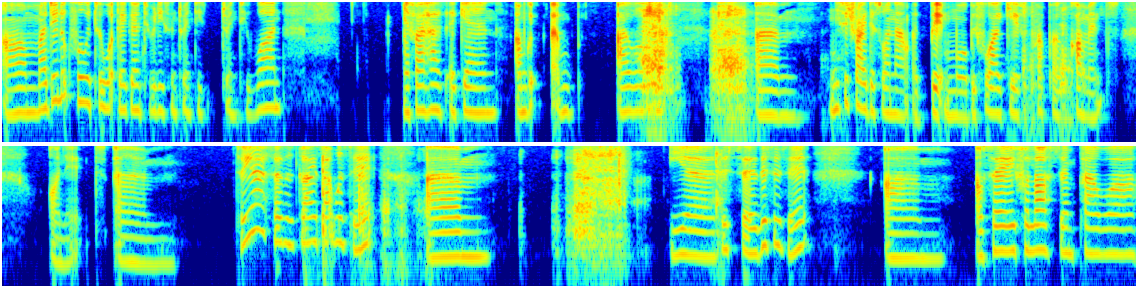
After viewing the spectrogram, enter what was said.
Um i do look forward to what they're going to release in 2021 if i had again I'm I'm I will um need to try this one out a bit more before I give proper comments on it. Um, so yeah, so guys, that was it. Um, yeah, this so this is it. Um, I'll say for last and Power,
